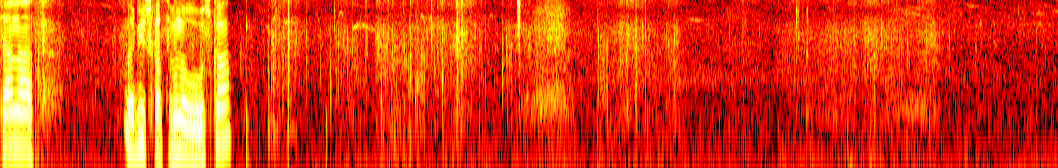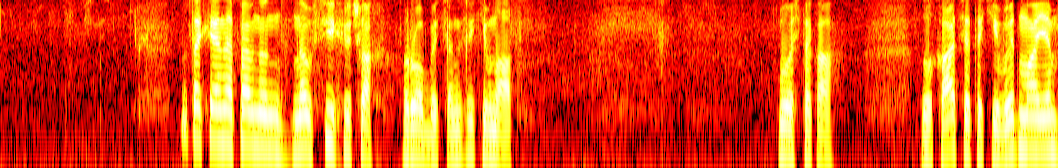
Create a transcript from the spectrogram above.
Це у нас річка свинолужка. Ну, таке, напевно, на всіх річках робиться, не тільки в нас. Ось така локація, такий вид має.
